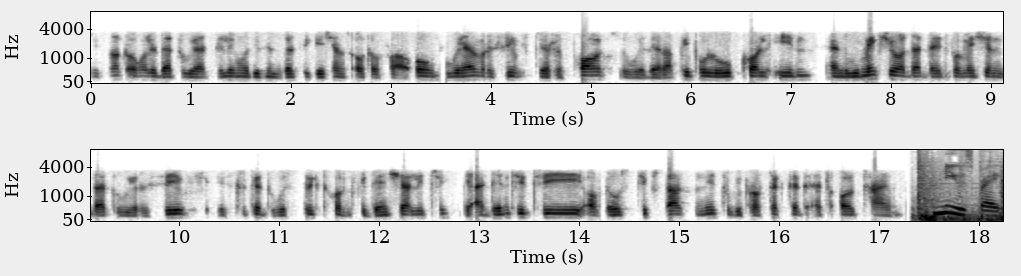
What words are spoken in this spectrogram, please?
It's not only that we are dealing with these investigations out of our own. We have received the reports where there are people who call in, and we make sure that the information that we receive is treated with strict confidentiality. The identity of those tipsters need to be protected at all times. Newsbreak,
